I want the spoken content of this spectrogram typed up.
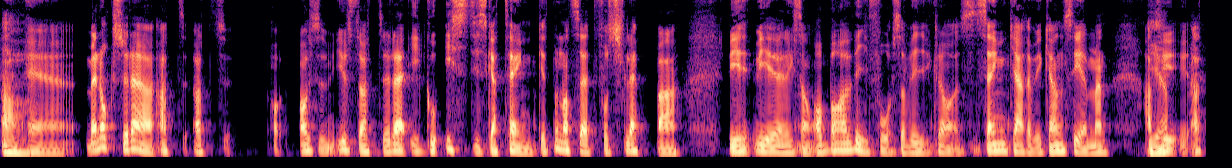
Ja. Eh, men också det att, att alltså just att det där egoistiska tänket på något sätt får släppa. Vi, vi är liksom, ja, bara vi får så vi klarar Sen kanske vi kan se, men att Ja. vi att,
